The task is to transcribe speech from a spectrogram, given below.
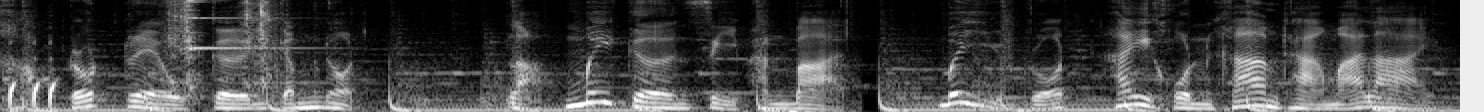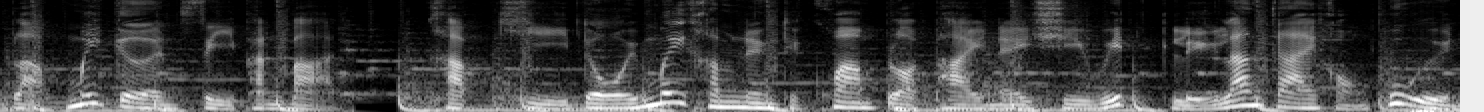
ขับรถเร็วเกินกำหนด ปรับไม่เกิน 4,000 บาท ไม่หยุดรถให้คนข้ามทางม้าลาย ปรับไม่เกิน 4,000 บาทขับขี่โดยไม่คำนึงถึงความปลอดภัยในชีวิตหรือร่างกายของผู้อื่น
